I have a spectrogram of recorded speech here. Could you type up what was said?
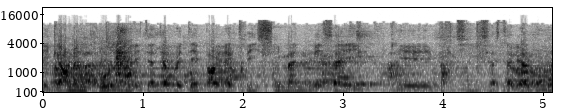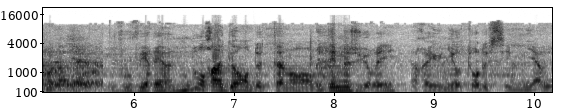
Et Carmen Cruz, elle est interprétée par une actrice, Iman Bessaï, qui est partie s'installer à Londres. Vous verrez un ouragan de talents démesurés réunis autour de ces miaou.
